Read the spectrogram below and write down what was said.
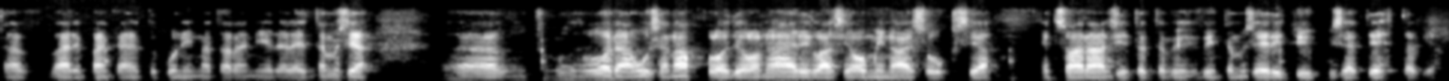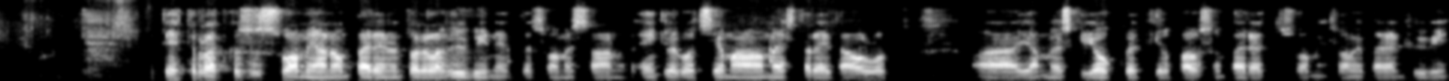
tämä väärinpäin käännetty kuningatar ja niin edelleen. Tämmöisiä ää, luodaan uusia nappuloita, joilla on vähän erilaisia ominaisuuksia, että saadaan siitä hyvin tämmöisiä erityyppisiä tehtäviä tehtäväratkaisussa Suomihan on pärjännyt todella hyvin, että Suomessa on henkilökohtaisia maailmanmestareita ollut ja myöskin joukkuekilpailussa on pärjätty Suomi, Suomi pärjännyt hyvin.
